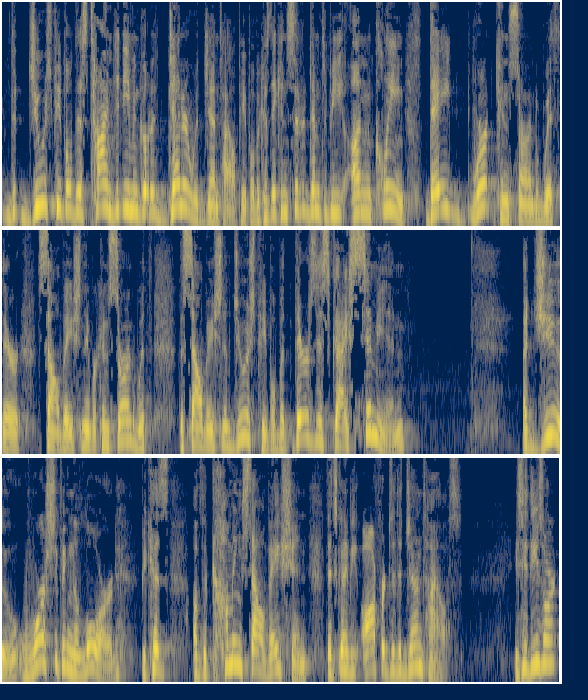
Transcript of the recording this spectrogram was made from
the Jewish people this time didn't even go to dinner with Gentile people because they considered them to be unclean. They weren't concerned with their salvation, they were concerned with the salvation of Jewish people. But there's this guy, Simeon, a Jew worshiping the Lord because of the coming salvation that's going to be offered to the Gentiles. You see, these aren't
